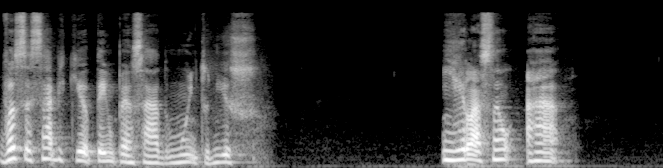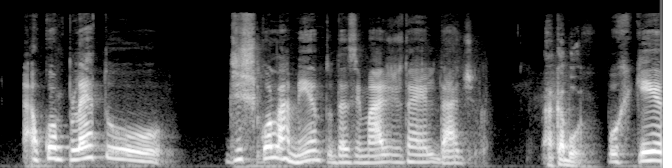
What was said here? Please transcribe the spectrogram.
Você sabe que eu tenho pensado muito nisso em relação a- ao completo descolamento das imagens da realidade. Acabou. Porque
